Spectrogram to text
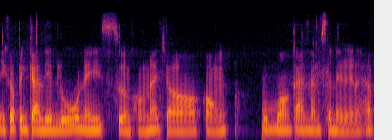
นี่ก็เป็นการเรียนรู้ในส่วนของหน้าจอของมุมมองการนำเสนอนะครับ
